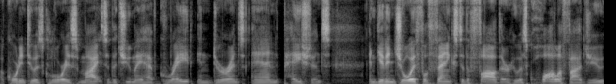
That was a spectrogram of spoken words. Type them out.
according to His glorious might, so that you may have great endurance and patience, and giving joyful thanks to the Father who has qualified you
